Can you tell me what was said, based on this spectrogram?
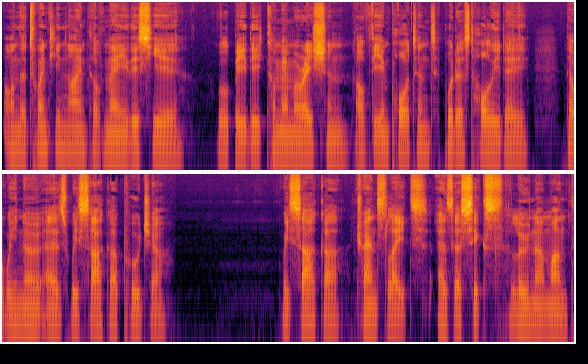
On the 29th of May this year will be the commemoration of the important Buddhist holiday that we know as Visakha Puja. Visakha translates as the sixth lunar month,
